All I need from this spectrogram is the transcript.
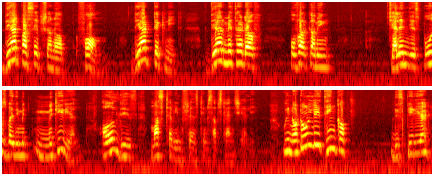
their perception of form, their technique, their method of overcoming challenges posed by the material, all these must have influenced him substantially. We not only think of this period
